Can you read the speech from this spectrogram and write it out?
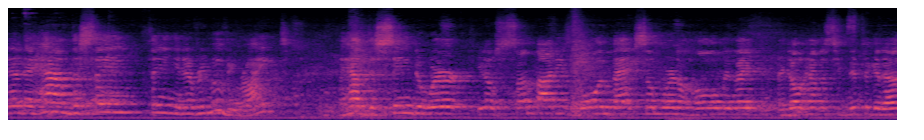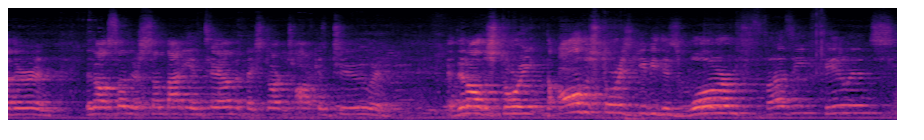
And they have the same thing in every movie, right? They have this scene to where, you know, somebody's going back somewhere to home and they, they don't have a significant other. And then all of a sudden there's somebody in town that they start talking to. And, and then all the story, all the stories give you these warm, fuzzy feelings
